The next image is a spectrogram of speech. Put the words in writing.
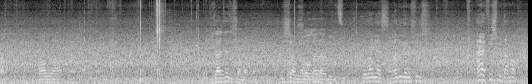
para. Vallahi. Düzeleceğiz inşallah. İnşallah. Şu olaylar bir bitsin. Kolay gelsin. Hadi görüşürüz. He fiş mi tamam. Hadi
